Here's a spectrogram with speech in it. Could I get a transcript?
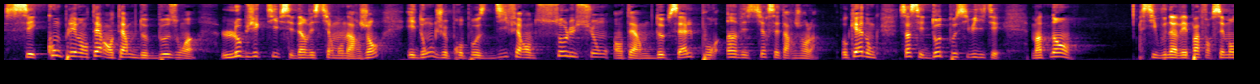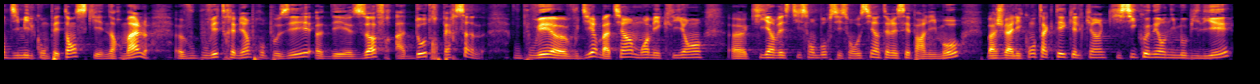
c'est complémentaire en termes de besoins. L'objectif, c'est d'investir mon argent et donc je propose différentes solutions en termes d'upsell pour investir cet argent-là. Ok, donc ça, c'est d'autres possibilités. Maintenant, si vous n'avez pas forcément 10 000 compétences, ce qui est normal, euh, vous pouvez très bien proposer euh, des offres à d'autres personnes. Vous pouvez euh, vous dire, bah tiens, moi mes clients qui investissent en bourse, ils sont aussi intéressés par l'IMO, bah je vais aller contacter quelqu'un qui s'y connaît en immobilier,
